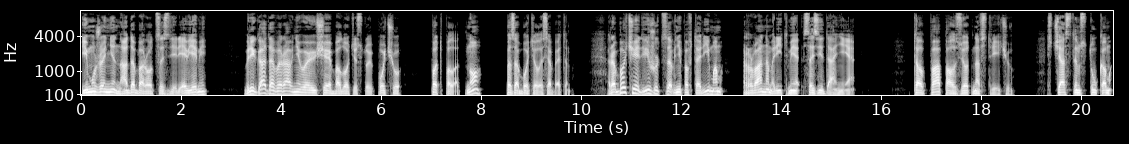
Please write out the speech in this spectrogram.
Им уже не надо бороться с деревьями. Бригада, выравнивающая болотистую почву под полотно, позаботилась об этом. Рабочие движутся в неповторимом рваном ритме созидания. Толпа ползет навстречу с частым стуком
